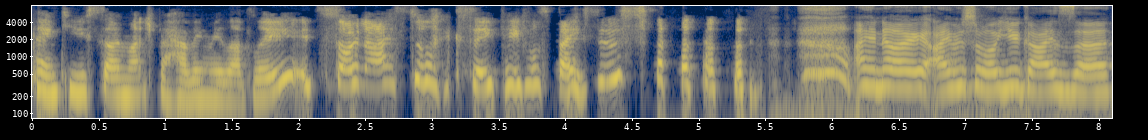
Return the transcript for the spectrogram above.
Thank you so much for having me, lovely. It's so nice to like see people's faces. I know. I'm sure you guys are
